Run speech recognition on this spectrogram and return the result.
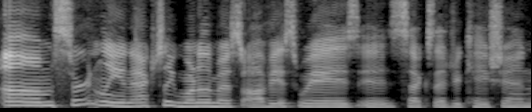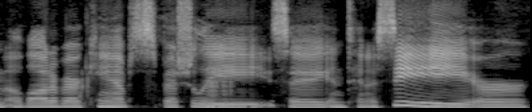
Um, certainly, and actually, one of the most obvious ways is sex education. A lot of our camps, especially mm-hmm. say in Tennessee or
